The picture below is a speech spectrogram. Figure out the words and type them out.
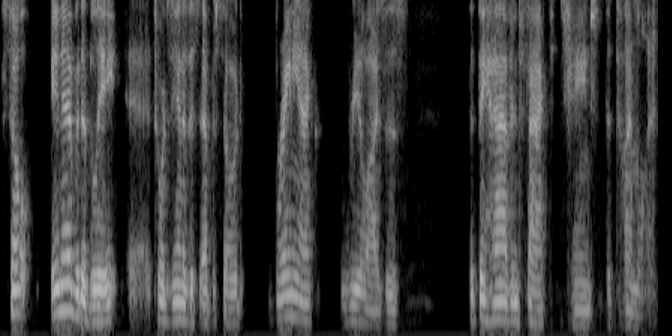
So, inevitably, uh, towards the end of this episode, Brainiac realizes that they have, in fact, changed the timeline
